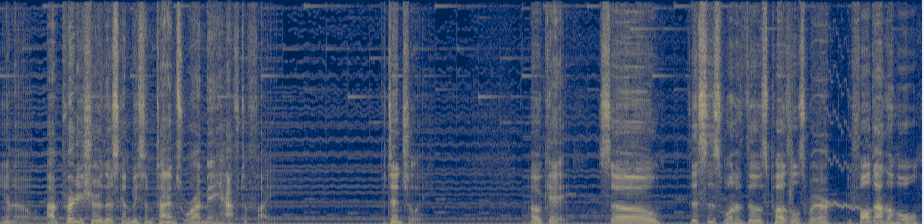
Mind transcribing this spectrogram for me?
You know, I'm pretty sure there's gonna be some times where I may have to fight. Potentially. Okay, so this is one of those puzzles where you fall down the hole.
